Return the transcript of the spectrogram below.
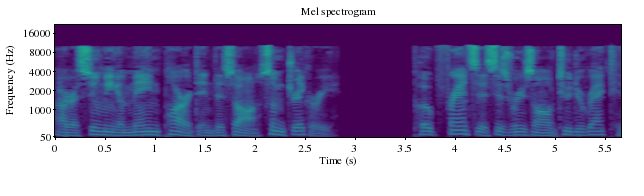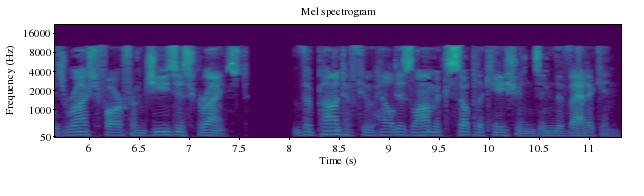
are assuming a main part in this awesome trickery. Pope Francis is resolved to direct his rush far from Jesus Christ. The pontiff who held Islamic supplications in the Vatican,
